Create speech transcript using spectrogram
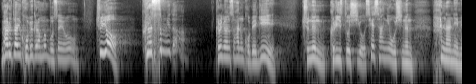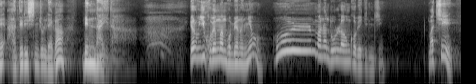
마르다의 고백을 한번 보세요. 주여 그렇습니다. 그러면서 하는 고백이 주는 그리스도시요 세상에 오시는 하나님의 아들이신 줄 내가 믿나이다. 여러분 이 고백만 보면은요 얼마나 놀라운 고백인지 마치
